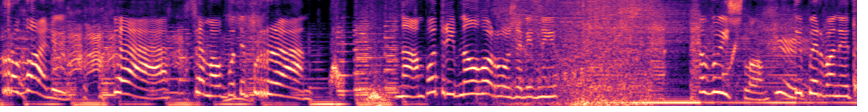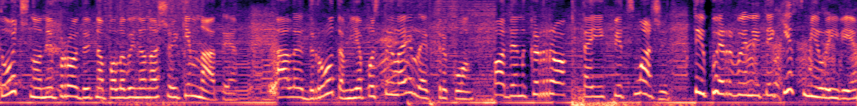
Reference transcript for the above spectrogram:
Провалюй. Ха, це мав бути пранк. Нам потрібна огорожа від них. Вийшло. Тепер вони точно не пройдуть наполовину нашої кімнати. Але дротом я пустила електрику. Один крок та їх підсмажить. Тепер ви не такі сміливі.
